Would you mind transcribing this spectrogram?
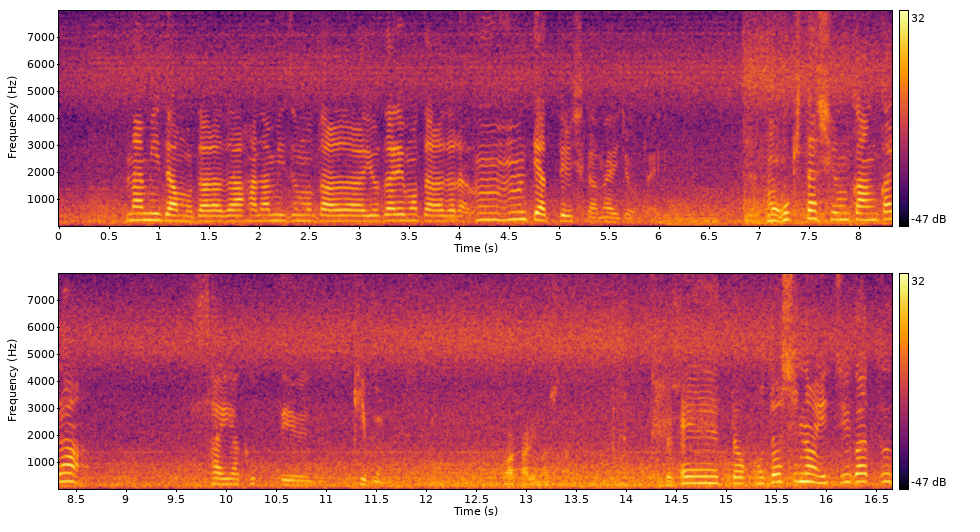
涙もダラダラ鼻水もダラダラよだれもダラダラうんうんってやってるしかない状態。もう起きた瞬間から最悪っていう気分。わかりました。えっ、ー、と今年の1月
